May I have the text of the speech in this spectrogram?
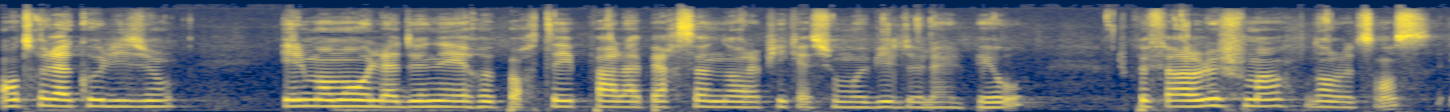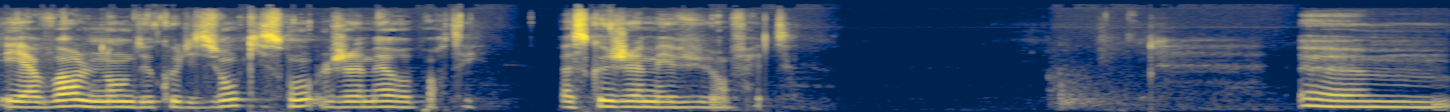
entre la collision et le moment où la donnée est reportée par la personne dans l'application mobile de la LPO, je peux faire le chemin dans l'autre sens et avoir le nombre de collisions qui seront jamais reportées. Parce que jamais vues en fait. Euh,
